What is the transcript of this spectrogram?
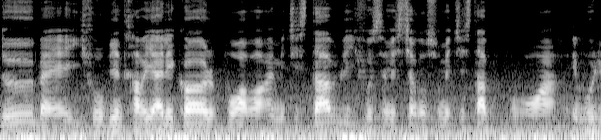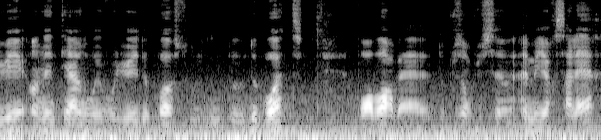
de ben, il faut bien travailler à l'école pour avoir un métier stable, il faut s'investir dans son métier stable pour pouvoir évoluer en interne ou évoluer de poste ou, de, boîte pour avoir ben, de plus en plus un, meilleur salaire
